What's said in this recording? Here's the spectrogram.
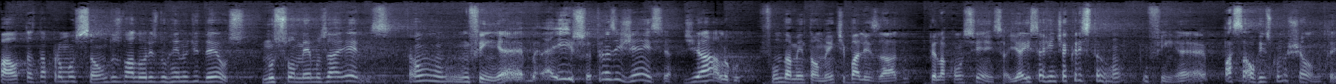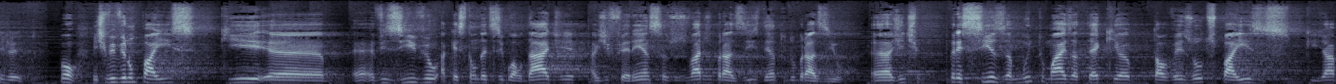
pautas da promoção dos valores do reino de Deus. Nos somemos a eles. Então, enfim, é, é isso, é transigência, diálogo, fundamentalmente balizado pela consciência. E aí, se a gente é cristão, enfim, é passar o risco no chão, não tem jeito. Bom, a gente vive num país que é, é, visível a questão da desigualdade, as diferenças, os vários Brasis dentro do Brasil. É, a gente precisa muito mais até que talvez outros países que já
